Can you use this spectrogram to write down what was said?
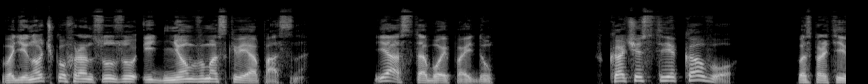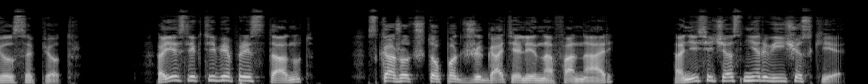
«В одиночку французу и днем в Москве опасно. Я с тобой пойду». «В качестве кого?» — воспротивился Петр. «А если к тебе пристанут? Скажут, что поджигатели на фонарь? Они сейчас нервические».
